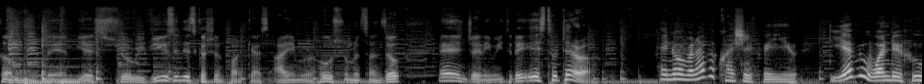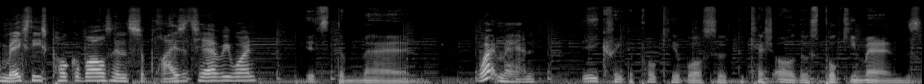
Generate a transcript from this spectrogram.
welcome to the MBS Show Reviews and Discussion Podcast. I am your host, Norman Sanzo, and joining me today is Torterra. Hey Norman, I have a question for you. Do you ever wonder who makes these Pokeballs and supplies it to everyone? It's the man. What man? They create the Pokeballs so to catch all those Pokemans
